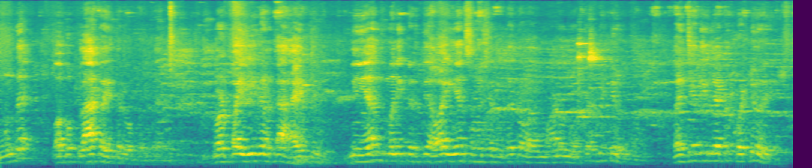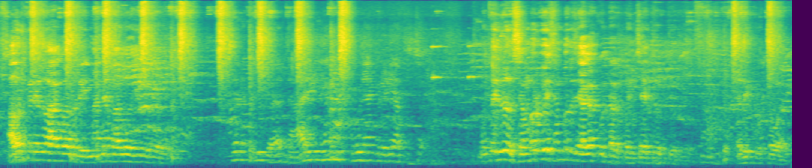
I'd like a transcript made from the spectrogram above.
ಮುಂದೆ ಒಬ್ಬ ಪ್ಲಾಟ್ ಐತ್ರಿ ಒಬ್ಬರದ್ದು ನೋಡಪ್ಪ ಈಗ ಅನ್ಕ ಹಾಯ್ತೀವಿ ನೀ ಎಂತ ಮನೆ ಕಟ್ತಿ ಅವಾಗ ಏನು ಸಮಸ್ಯೆ ಇರ್ತೈತೆ ಅವಾಗ ಮಾಡೋದು ಅಂತ ಬಿಟ್ಟಿವ್ರಿ ನಾವು. ಪಂಚಾಯತಿಗೆ ಕೊಟ್ಟಿವಿ ರೀ. ಅವ್ರ ಕಡೆದು ಆಗ್ಬಾರ್ದ್ರಿ ಮನೆ ಬಾಲು ಈಗ ದಾರಿ ಸ್ಕೂಲ್ ಹೆಂಗೆ ರೆಡಿ ಆಗ್ತದೆ ಸರ್ ಮತ್ತೆ ಇದು ಶಂಬರ್ ಬೈ ಶಂಬರ್ ಜಾಗ ಕೊಟ್ಟಾರ ಪಂಚಾಯತ್ ವೃತ್ತಿಯಲ್ಲಿ ಅಧಿಕೃತವಾಗಿ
